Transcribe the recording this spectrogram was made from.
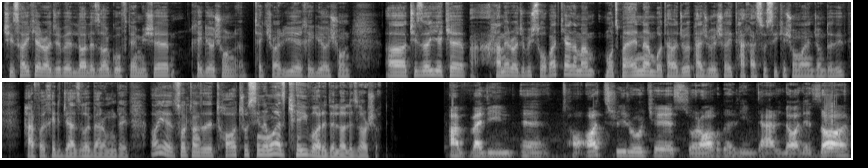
چیزهایی که راجع به لالزار گفته میشه خیلی هاشون تکراریه خیلی هاشون چیزاییه که همه راجبش صحبت کردم. من مطمئنم با توجه به پژوهش های تخصصی که شما انجام دادید حرفای خیلی جذابی برامون دارید. آیا سلطان زاده تئاتر و سینما از کی وارد لالزار شد؟ اولین تئاتری رو که سراغ داریم در لالزار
